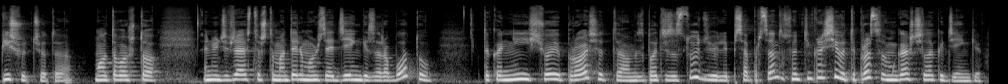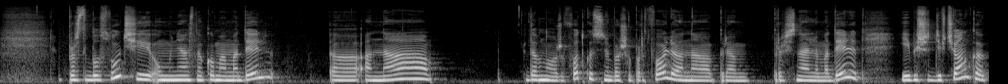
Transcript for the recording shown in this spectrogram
пишут что-то. Мало того, что они удивляются, что модель может взять деньги за работу, так они еще и просят там, заплатить за студию или 50%. Но это некрасиво, ты просто вымогаешь человека деньги. Просто был случай, у меня знакомая модель, э, она давно уже фоткает, у нее большое портфолио, она прям профессионально моделит. Ей пишет девчонка,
